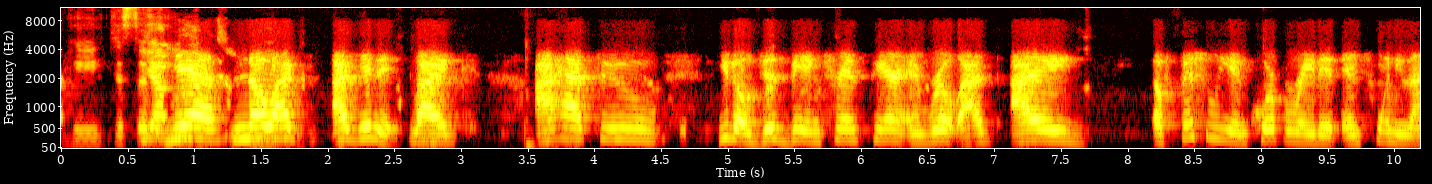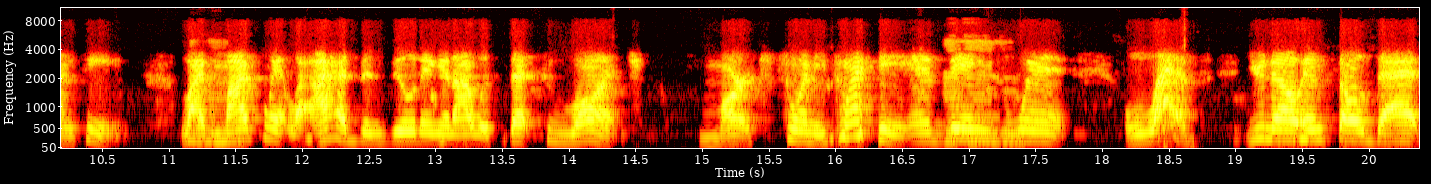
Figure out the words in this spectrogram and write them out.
Rocky. Just yeah, yeah. No, I I get it. Like I had to, you know, just being transparent and real. I I officially incorporated in 2019. Like mm-hmm. my plant, like I had been building and I was set to launch March 2020 and things mm-hmm. went left, you know, and so that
